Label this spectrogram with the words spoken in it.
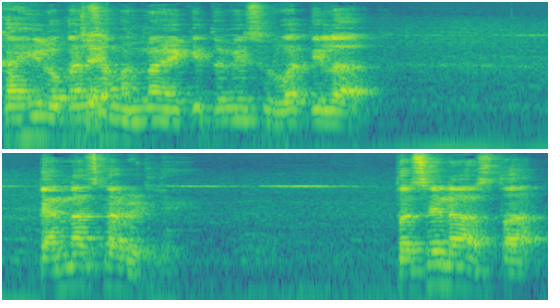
काही लोकांचं म्हणणं आहे की तुम्ही सुरुवातीला त्यांनाच का भेटले? तसे न असता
